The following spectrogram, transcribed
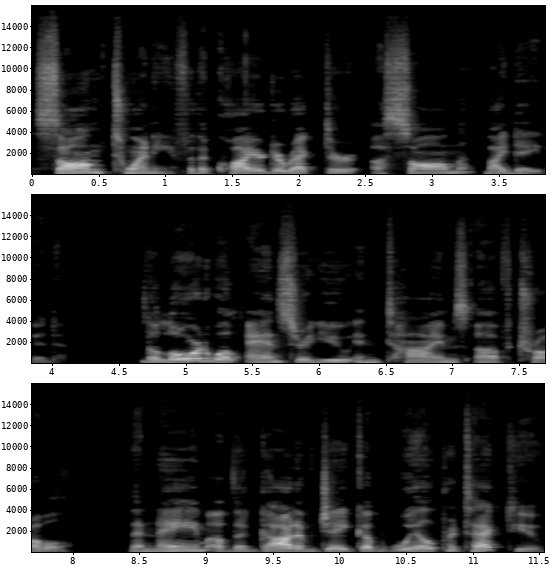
Psalm 20 for the choir director, a psalm by David. The Lord will answer you in times of trouble. The name of the God of Jacob will protect you.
